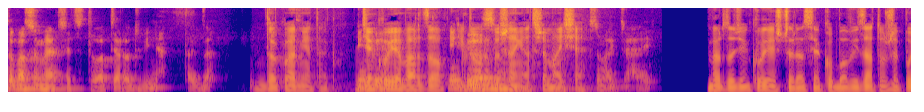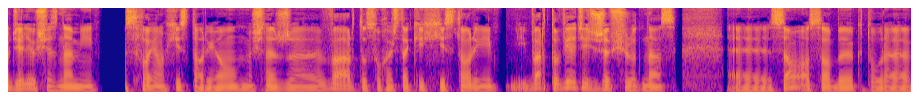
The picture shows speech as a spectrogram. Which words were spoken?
zobaczymy, jak się sytuacja rozwinie. Także. Dokładnie tak. Dziękuję, Dziękuję bardzo Dziękuję i do usłyszenia. Trzymaj się. Trzymajcie, hej. Bardzo dziękuję jeszcze raz Jakubowi za to, że podzielił się z nami swoją historią. Myślę, że warto słuchać takich historii i warto wiedzieć, że wśród nas e, są osoby, które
